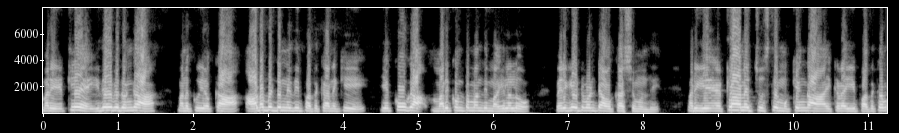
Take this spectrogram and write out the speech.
మరి ఇట్లే ఇదే విధంగా మనకు యొక్క ఆడబిడ్డ నిధి పథకానికి ఎక్కువగా మరికొంతమంది మహిళలు పెరిగేటువంటి అవకాశం ఉంది. మరి ఎట్లా అనేది చూస్తే ముఖ్యంగా ఇక్కడ ఈ పథకం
